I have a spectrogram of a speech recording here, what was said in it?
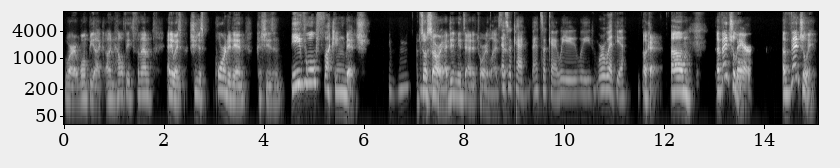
where it won't be like unhealthy for them. Anyways she just poured it in because she's an evil fucking bitch Mhm, I'm so mhm. sorry. I didn't mean to editorialize That's there. okay. That's okay. We we we're with you. Okay. Um eventually Fair. eventually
